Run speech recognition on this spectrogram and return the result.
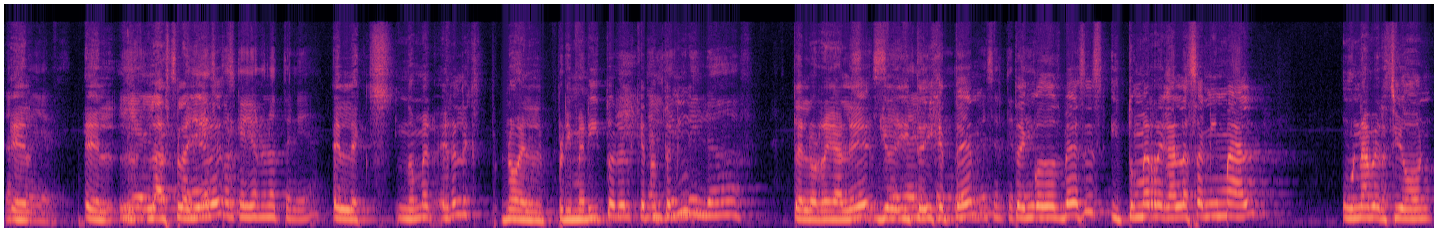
las playeras. El, las playeras. Porque yo no lo tenía. El ex, no me, era el ex, no, el primerito era el que no tenía. Te lo regalé yo, y te dije, ten, tengo dos veces y tú me regalas Animal, una versión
